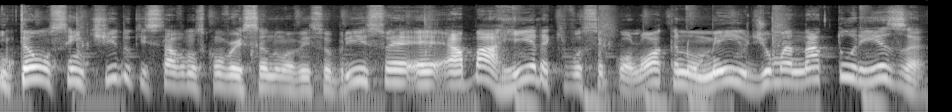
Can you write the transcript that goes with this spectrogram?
Então, o sentido que estávamos conversando uma vez sobre isso é, é a barreira que você coloca no meio de uma natureza.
